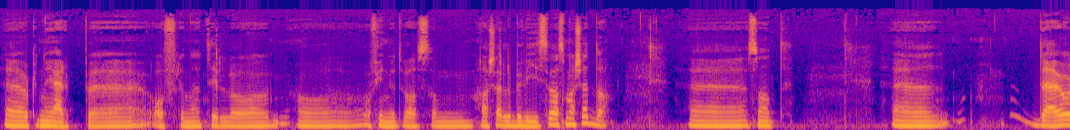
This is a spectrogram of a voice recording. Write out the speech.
Uh, og kunne hjelpe ofrene til å, å, å, finne ut hva som har skjedd, eller bevise hva som har skjedd. Da. sånn at Det er jo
